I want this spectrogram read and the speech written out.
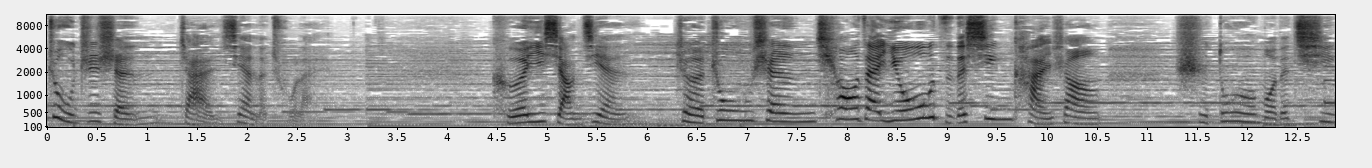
注之神展现了出来。可以想见。这钟声敲在游子的心坎上，是多么的清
